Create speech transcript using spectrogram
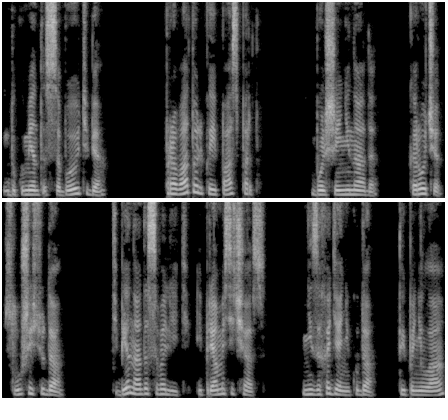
«Документы с собой у тебя?» «Права только и паспорт». «Больше и не надо. Короче, слушай сюда. Тебе надо свалить, и прямо сейчас. Не заходя никуда. Ты поняла?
